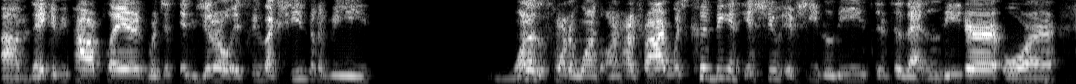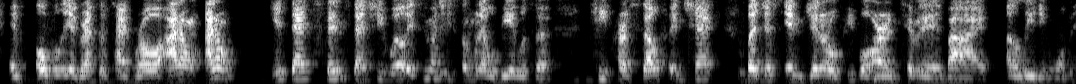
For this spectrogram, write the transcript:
Um, they could be power players, but just in general, it seems like she's going to be one of the smarter ones on her tribe, which could be an issue if she leads into that leader or if overly aggressive type role. I don't, I don't get that sense that she will. It seems like she's someone that will be able to keep herself in check, but just in general, people are intimidated by a leading woman.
